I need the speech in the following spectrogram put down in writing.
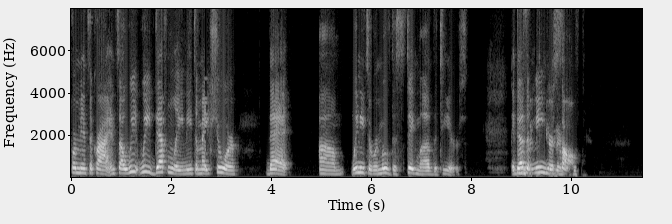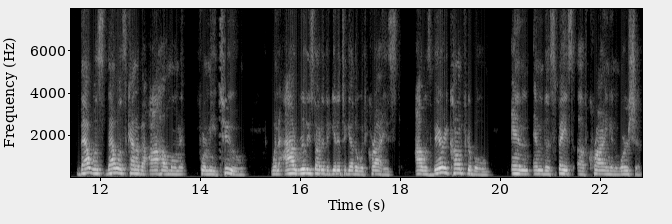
for men to cry. And so we we definitely need to make sure that um, we need to remove the stigma of the tears. It doesn't mean you're soft. That was that was kind of an aha moment for me too. When I really started to get it together with Christ, I was very comfortable in in the space of crying and worship.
